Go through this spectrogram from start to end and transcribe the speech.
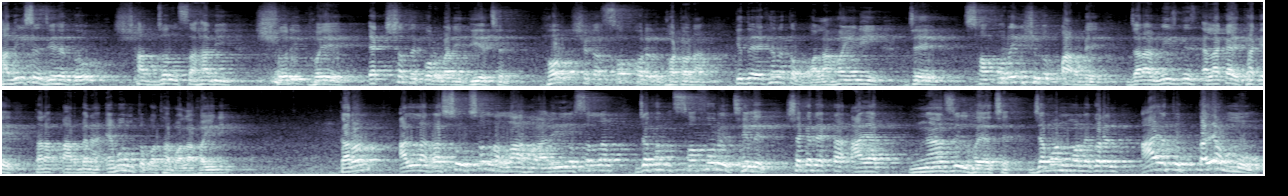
হাদিসে যেহেতু সাতজন সাহাবি শরিক হয়ে একসাথে কোরবানি দিয়েছেন হোক, সেটা সফরের ঘটনা। কিন্তু এখানে তো বলা হয়নি যে সফরেই শুধু পারবে। যারা নিজ নিজ এলাকায় থাকে, তারা পারবে না, এমন তো কথা বলা হয়নি। কারণ আল্লাহ রাসুল সাল্লাহ আলী আসাল্লাম যখন সফরে ছিলেন, সেখানে একটা আয়াত নাজিল হয়েছে। যেমন মনে করেন আয়াত তায়াম্মু।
